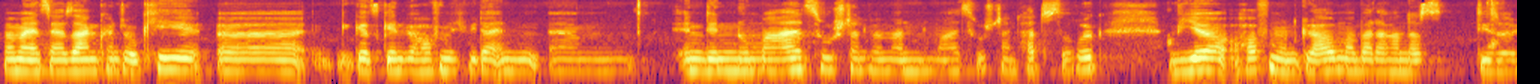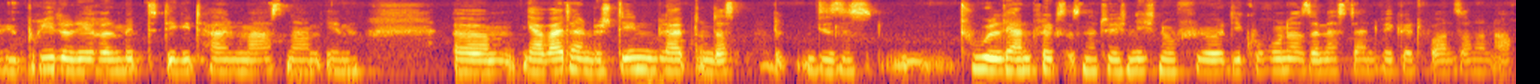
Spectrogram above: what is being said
Weil man jetzt ja sagen könnte, okay, äh, jetzt gehen wir hoffentlich wieder in, ähm, in den Normalzustand, wenn man einen Normalzustand hat, zurück. Wir hoffen und glauben aber daran, dass diese hybride Lehre mit digitalen Maßnahmen eben ähm, ja, weiterhin bestehen bleibt. Und das, dieses Tool Lernflix ist natürlich nicht nur für die Corona-Semester entwickelt worden, sondern auch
